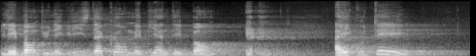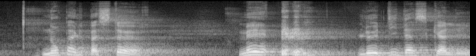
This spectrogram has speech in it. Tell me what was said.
les bancs d'une église, d'accord, mais bien des bancs, à écouter non pas le pasteur, mais le didascalé,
